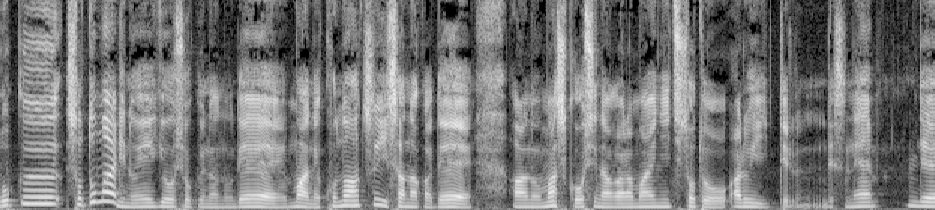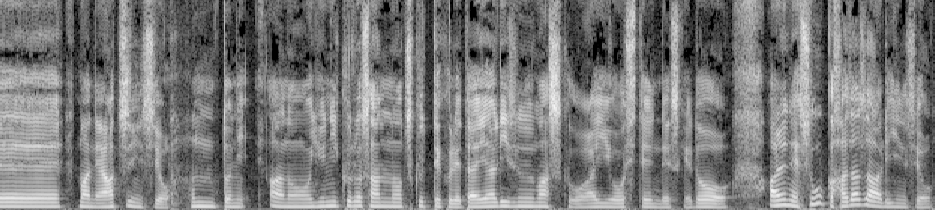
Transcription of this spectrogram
僕、外回りの営業職なので、まあね、この暑いさなかで、あの、マスクをしながら毎日外を歩いてるんですね。で、まあね、暑いんですよ。本当に。あの、ユニクロさんの作ってくれたエアリズムマスクを愛用してるんですけど、あれね、すごく肌触りいいんですよ。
